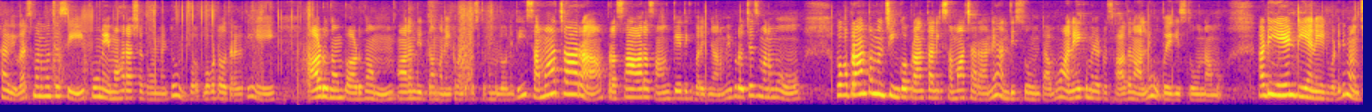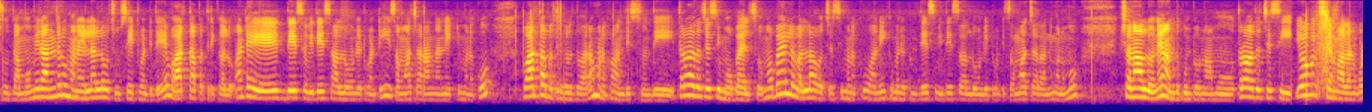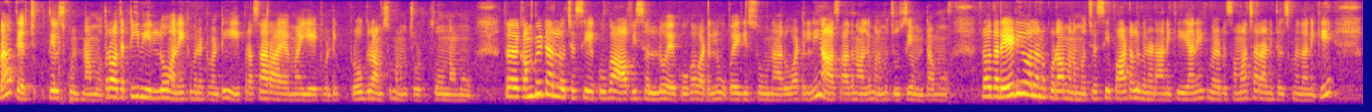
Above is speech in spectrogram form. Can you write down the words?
Hi viewers మనం వచ్చేసి Pune Maharashtra government ఒకటవ తరగతి ఆడుదాం పాడుదాం ఆనందిద్దాం అనేటువంటి పుస్తకంలోనిది సమాచార ప్రసార సాంకేతిక పరిజ్ఞానం. ఇప్పుడు వచ్చేసి మనము ఒక ప్రాంతం నుంచి ఇంకో ప్రాంతానికి సమాచారాన్ని అందిస్తూ ఉంటాము అనేకమైనటువంటి సాధనాలని ఉపయోగిస్తూ ఉన్నాము. అది ఏంటి అనేటువంటిది మనం చూద్దాము. మీరు అందరూ మన ఇళ్ళలో చూసేటువంటిదే వార్తాపత్రికలు. అంటే దేశ విదేశాల్లో ఉండేటువంటి సమాచారాన్ని అన్నిటి మనకు వార్తాపత్రికల ద్వారా మనకు అందిస్తుంది. తర్వాత వచ్చేసి మొబైల్స్. మొబైల్ వల్ల వచ్చేసి మనకు అనేకమైనటువంటి దేశ విదేశాల్లో ఉండేటువంటి సమాచారాన్ని మనము క్షణాల్లోనే అందుకుంటున్నాము. తర్వాత వచ్చేసి యోగక్షేమాలను కూడా తెరుచు తెలుసుకుంటున్నాము. తర్వాత టీవీల్లో అనేకమైనటువంటి ప్రసారాయమయ్యేటువంటి ప్రోగ్రామ్స్ మనం చూస్తూ ఉన్నాము. తర్వాత కంప్యూటర్లో వచ్చేసి ఎక్కువగా ఆఫీసుల్లో ఎక్కువగా వాటిని ఉపయోగిస్తూ ఉన్నారు. వాటిని ఆ సాధనాలని మనము చూసే ఉంటాము. తర్వాత రేడియోలను కూడా మనం వచ్చేసి పాటలు వినడానికి అనేకమైనటువంటి సమాచారాన్ని తెలుసుకునేదానికి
